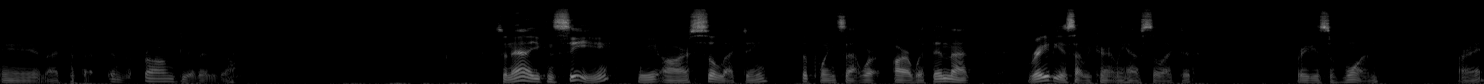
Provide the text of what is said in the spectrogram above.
And I put that in the wrong deal. There we go. So now you can see we are selecting the points that were, are within that radius that we currently have selected, radius of 1. All right,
